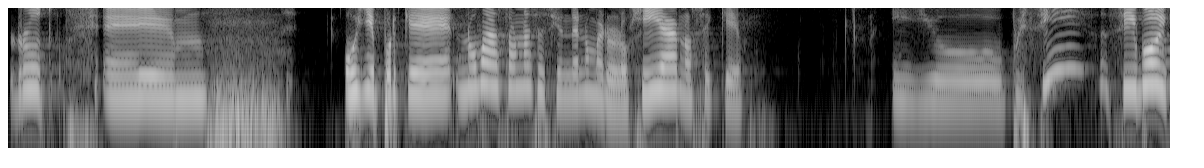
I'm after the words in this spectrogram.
Ruth, em, oye, ¿por qué no vas a una sesión de numerología? No sé qué. Y yo, pues sí, sí voy.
